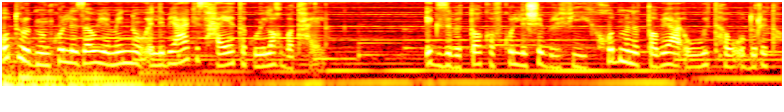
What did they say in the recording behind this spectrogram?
اطرد من كل زاوية منه اللي بيعاكس حياتك ويلخبط حالك. اجذب الطاقة في كل شبر فيك خد من الطبيعة قوتها وقدرتها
